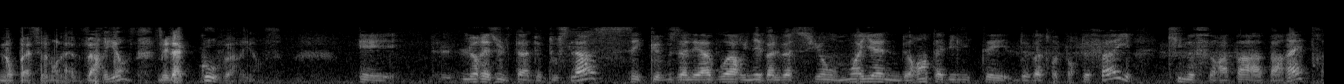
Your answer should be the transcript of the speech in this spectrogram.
non pas seulement la variance, mais la covariance. Et le résultat de tout cela, c'est que vous allez avoir une évaluation moyenne de rentabilité de votre portefeuille qui ne fera pas apparaître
